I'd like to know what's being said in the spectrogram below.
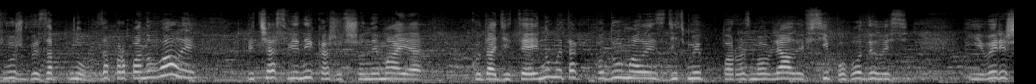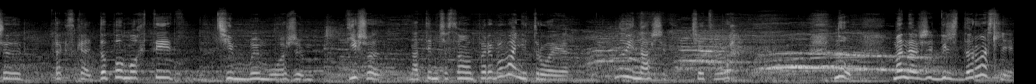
служби ну, запропонували під час війни, кажуть, що немає куди дітей. Ну, ми так подумали, з дітьми порозмовляли, всі погодились і вирішили, так сказати, допомогти, чим ми можемо. Ті, що на тимчасовому перебуванні троє, ну і наших четверо. Ну, в мене вже більш дорослі,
